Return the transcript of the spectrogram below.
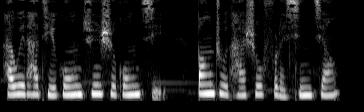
还为他提供军事供给，帮助他收复了新疆。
